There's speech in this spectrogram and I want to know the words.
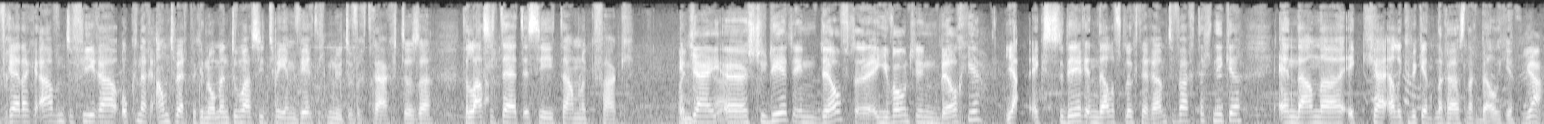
vrijdagavond de Vira ook naar Antwerpen genomen en toen was hij 42 minuten vertraagd. Dus de laatste tijd is hij tamelijk vaak want jij uh, studeert in Delft uh, en je woont in België? Ja, ik studeer in Delft lucht- en ruimtevaarttechnieken. En dan uh, ik ga elk weekend naar huis naar België. Ja.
